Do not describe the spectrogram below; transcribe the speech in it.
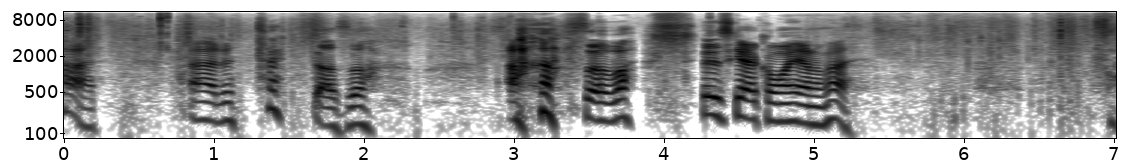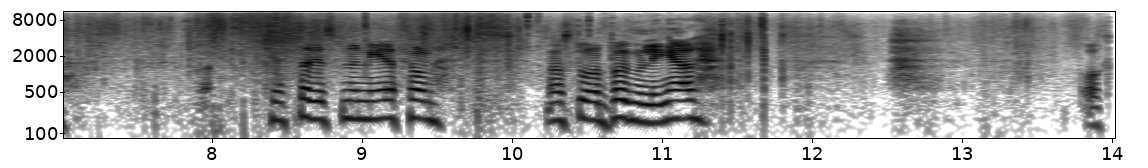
Här är det tätt alltså. Alltså, va? hur ska jag komma igenom här? Jag klättrar just nu ner från några stora bumlingar. Och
